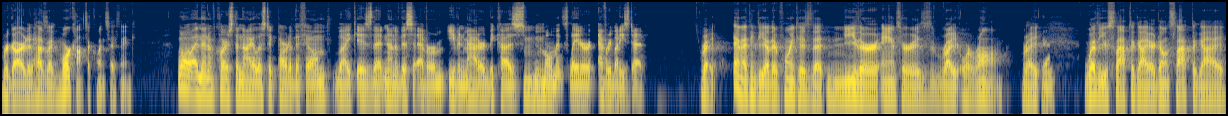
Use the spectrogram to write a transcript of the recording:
regard it has like more consequence i think. Well and then of course the nihilistic part of the film like is that none of this ever even mattered because mm-hmm. moments later everybody's dead. Right. And i think the other point is that neither answer is right or wrong right? Yeah. whether you slap the guy or don't slap the guy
